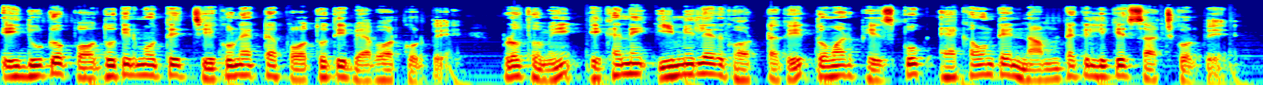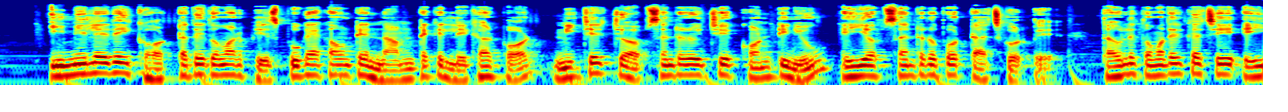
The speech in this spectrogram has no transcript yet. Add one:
এই দুটো পদ্ধতির মধ্যে যে কোনো একটা পদ্ধতি ব্যবহার করবে। প্রথমে এখানে ইমেলের ঘরটাতে তোমার ফেসবুক অ্যাকাউন্টের নামটাকে লিখে সার্চ করবে। ইমেলের এই ঘরটাতে তোমার ফেসবুক অ্যাকাউন্টের নামটাকে লেখার পর নিচের যে অপশানটা রয়েছে কন্টিনিউ এই অপশানটার উপর টাচ করবে। তাহলে তোমাদের কাছে এই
